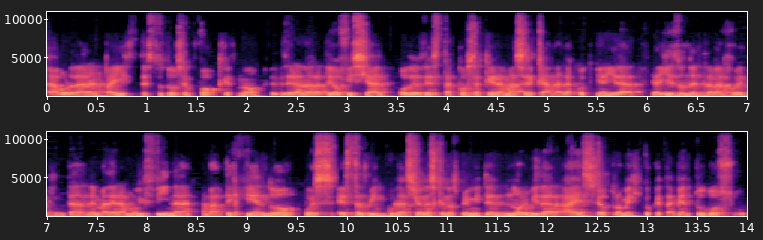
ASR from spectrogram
abordar al país de estos dos enfoques, ¿no? Desde la narrativa oficial o desde esta cosa que era más cercana a la cotidianidad. Y ahí es donde el trabajo de Tintán de manera muy fina va tejiendo pues estas vinculaciones que nos permiten no olvidar a ese otro México que también tuvo su,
